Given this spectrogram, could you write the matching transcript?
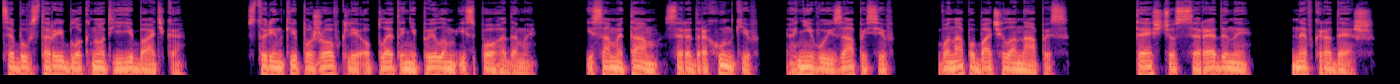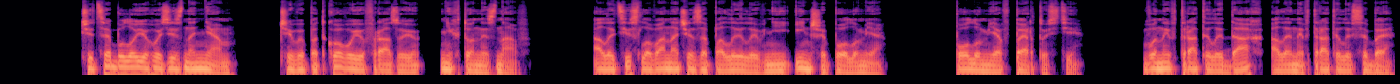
Це був старий блокнот її батька, сторінки пожовклі, оплетені пилом і спогадами. І саме там, серед рахунків, гніву і записів, вона побачила напис Те, що зсередини не вкрадеш. Чи це було його зізнанням, чи випадковою фразою ніхто не знав. Але ці слова наче запалили в ній інше полум'я полум'я впертості. Вони втратили дах, але не втратили себе.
